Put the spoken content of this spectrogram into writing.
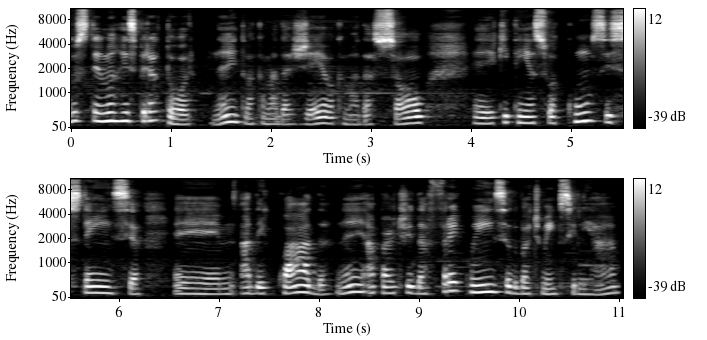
do sistema respiratório, né? Então, a camada gel, a camada sol, é, que tem a sua consistência é, adequada, né, a partir da frequência do batimento ciliar.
